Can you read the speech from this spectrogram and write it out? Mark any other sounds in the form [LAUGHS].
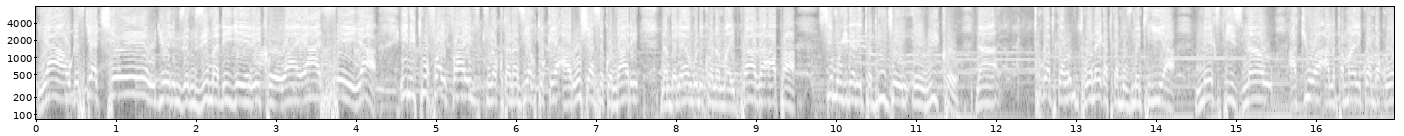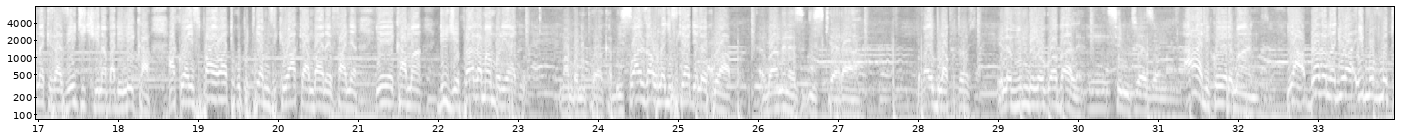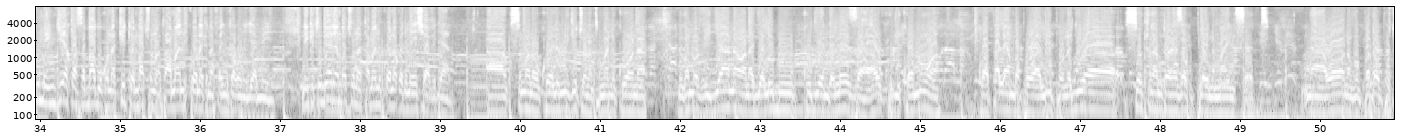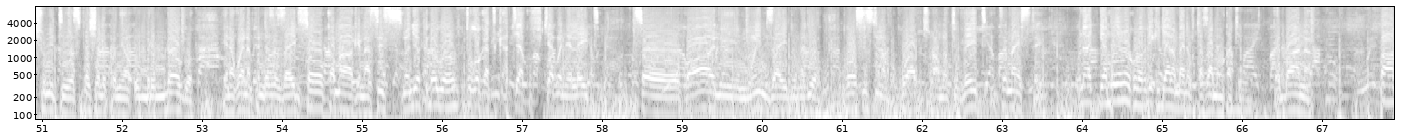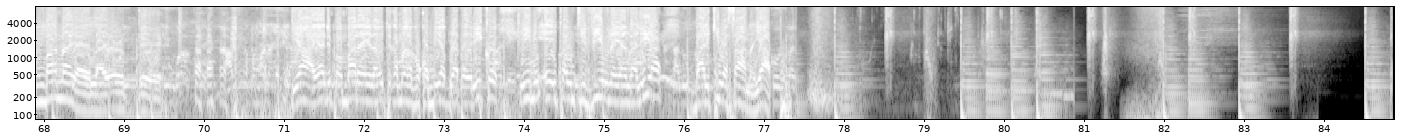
ya ukisikia che ujue ni mzee mzima DJ Rico. Wayase ya hii ni 255 tunakutangazia kutokea Arusha sekondari. Na mbele yangu niko na my brother hapa si mwingine anaitwa DJ Rico. Na tuko katika tuko naye katika movement hii ya next is now akiwa anatamani kwamba kuona kizazi hichi kinabadilika akiwa inspire watu kupitia mziki wake ambaye anaifanya yeye kama DJ brother mambo ni aje? Mambo ni poa kabisa. kwanza unajisikiaje leo kuwa hapa? Bwana mimi najisikia raha. Vibe la kutosha Ile vumbi lokuwa pale si mchezo man. Ah, ni kweli man. Ya, brother najua hii movement umeingia kwa sababu kuna kitu ambacho unatamani kuona kinafanyika kwenye jamii. Ni kitu gani ambacho unatamani kuona kwenye maisha ya vijana? Ah, kusema na ukweli mimi kitu natamani kuona ni kwamba vijana wanajaribu kujiendeleza au kujikwamua kwa pale ambapo walipo. Unajua sio kila mtu anaweza kuplay na mindset, na wao wanavyopata opportunity especially kwenye umri mdogo inakuwa inapendeza zaidi. So kama kina sisi unajua kidogo tuko katikati ya kufikia kwenye late, so kwa wao ni muhimu zaidi. Unajua kwa hiyo sisi tunapokuwa hapo tuna motivate, it's a nice thing. Una jambo gani kwa kijana ambaye anakutazama wakati huu? Eh bana, pambana ya hela yote [LAUGHS] Ya, yani pambana ya hela yote kama anavyokuambia brother Eriko. Hii ni A Town TV unaiangalia. Barikiwa sana. Ya.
